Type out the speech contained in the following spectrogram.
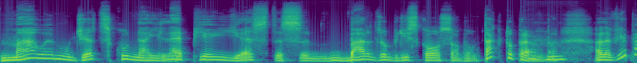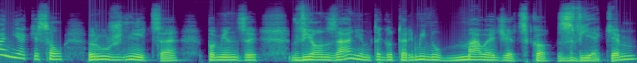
małemu dziecku najlepiej jest z bardzo bliską osobą. Tak, to prawda. Mhm. Ale wie pani, jakie są różnice pomiędzy wiązaniem tego terminu małe dziecko z wiekiem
